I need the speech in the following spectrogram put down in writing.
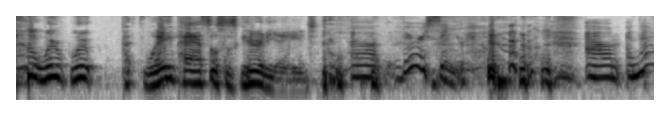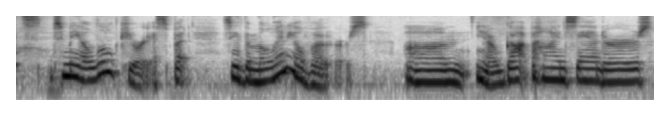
we're we're way past Social Security age. uh, very senior, um, and that's to me a little curious. But see, the millennial voters, um, you know, got behind Sanders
